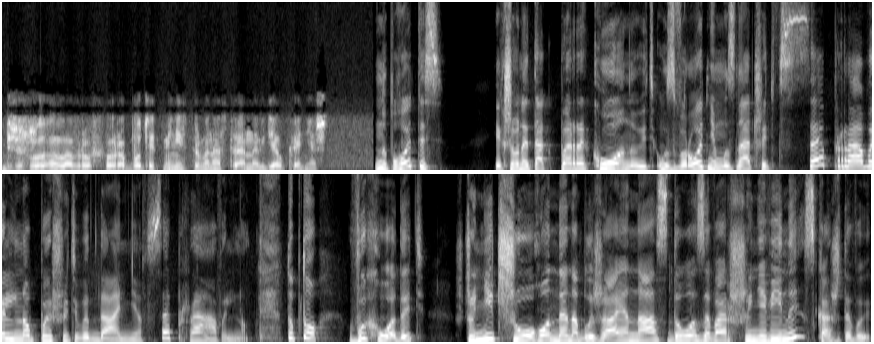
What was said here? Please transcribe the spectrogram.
Безусловно, Лавров работает министром иностранных дел, конечно. Ну погодьтесь, якщо вони так переконують у зворотньому, значить, все правильно пишуть видання, все правильно. Тобто, виходить, що нічого не наближає нас до завершення війни, скажете ви.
